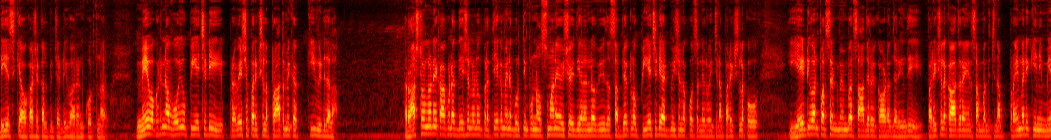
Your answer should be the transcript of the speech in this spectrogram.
డిఎస్సికి అవకాశం కల్పించండి వారని కోరుతున్నారు. మే ఒకటిన ఓయూ పిహెచ్డి ప్రవేశ పరీక్షల ప్రాథమిక కీ విడుదల. రాష్ట్రంలోనే కాకుండా దేశంలోనూ ప్రత్యేకమైన గుర్తింపు ఉన్న ఉస్మానియా విశ్వవిద్యాలయంలో వివిధ సబ్జెక్టులో పిహెచ్డి అడ్మిషన్ల కోసం నిర్వహించిన పరీక్షలకు ఎయిటీ వన్ పర్సెంట్ మెంబర్స్ హాజరు కావడం జరిగింది. పరీక్షలకు హాజరైన సంబంధించిన ప్రైమరీ కీని మే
